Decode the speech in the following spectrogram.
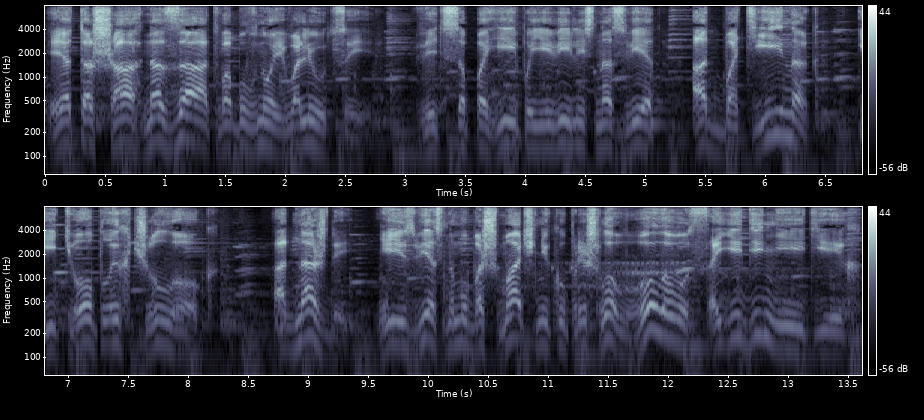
Это шаг назад в обувной эволюции. Ведь сапоги появились на свет от ботинок и теплых чулок. Однажды неизвестному башмачнику пришло в голову соединить их.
